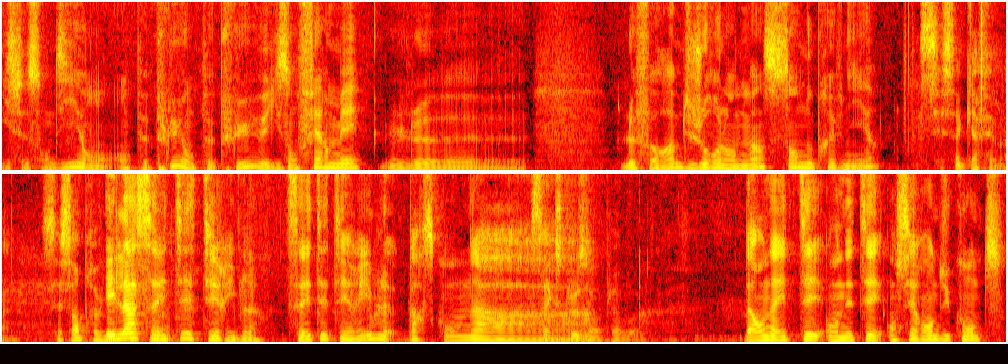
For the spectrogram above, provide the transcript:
ils se sont dit on, on peut plus, on peut plus. Et ils ont fermé le, le forum du jour au lendemain sans nous prévenir. C'est ça qui a fait mal. C'est sans prévenir. Et là, ça a été terrible. Ça a été terrible parce qu'on a. Ça a explosé en plein vol. Bah, on a été, on était, on s'est rendu compte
